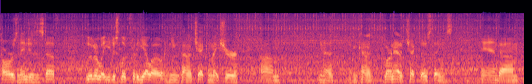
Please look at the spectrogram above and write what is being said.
cars and engines and stuff literally you just look for the yellow and you can kind of check and make sure um, you know you can kind of learn how to check those things. And um,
